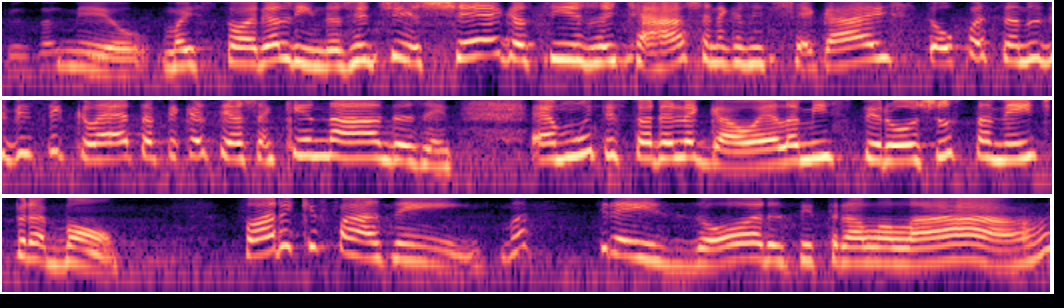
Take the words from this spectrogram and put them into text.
Pesadinho. Meu, uma história linda. A gente chega assim, a gente acha, né, que a gente chega, ah, estou passando de bicicleta, fica assim, achando que nada, gente. É muita história legal. Ela me inspirou justamente para, bom, fora que fazem umas três horas e tralalá,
